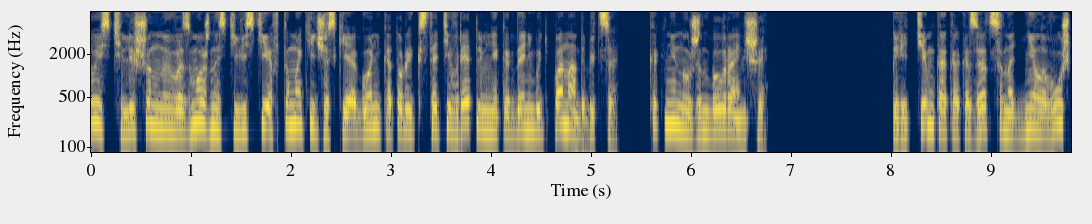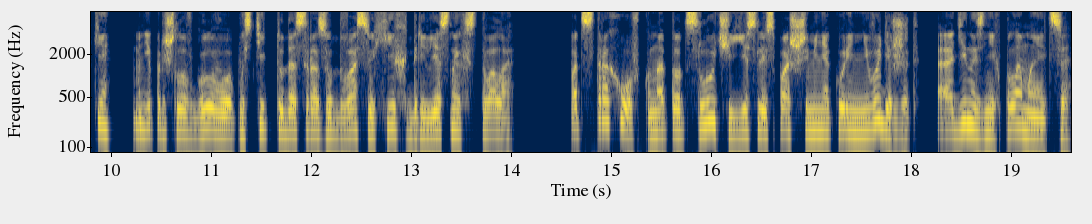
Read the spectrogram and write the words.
то есть лишенную возможности вести автоматический огонь, который, кстати, вряд ли мне когда-нибудь понадобится, как не нужен был раньше. Перед тем, как оказаться на дне ловушки, мне пришло в голову опустить туда сразу два сухих древесных ствола. Под страховку на тот случай, если спасший меня корень не выдержит, а один из них поломается.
